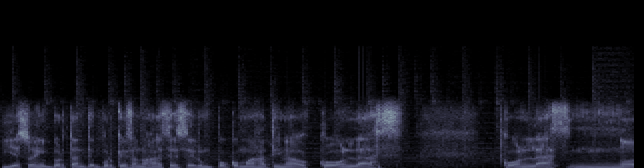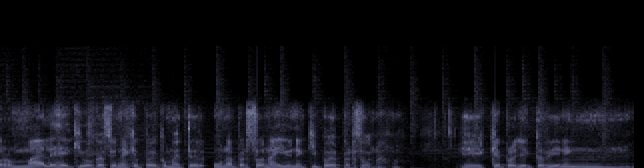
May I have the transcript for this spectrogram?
Y eso es importante porque eso nos hace ser un poco más atinados con las, con las normales equivocaciones que puede cometer una persona y un equipo de personas. Eh, ¿Qué proyectos vienen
